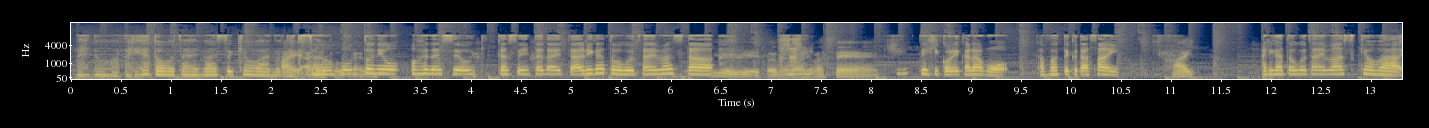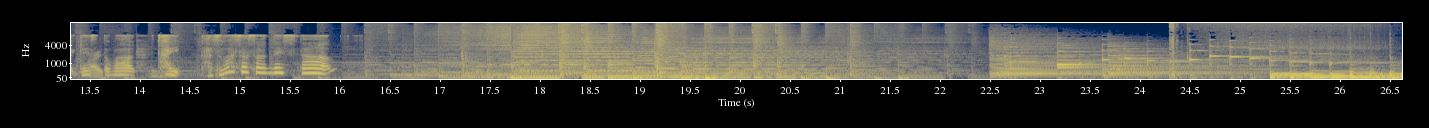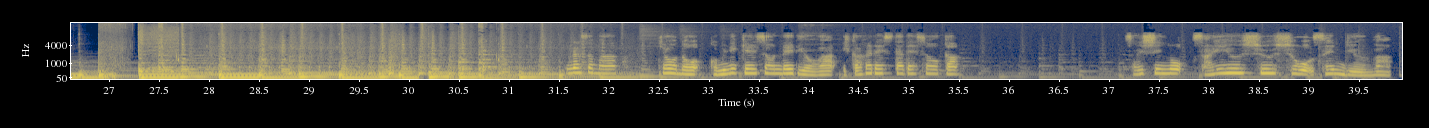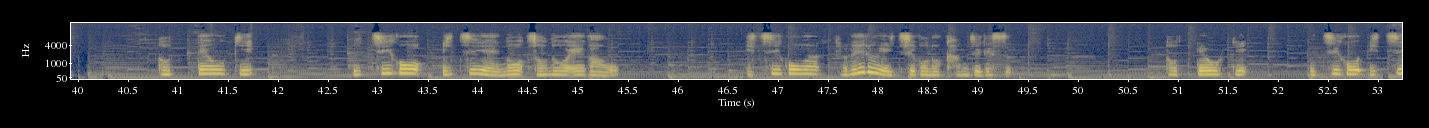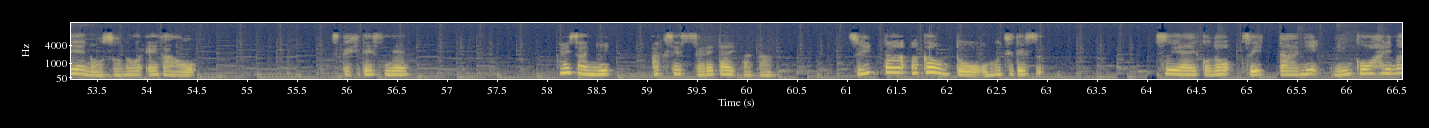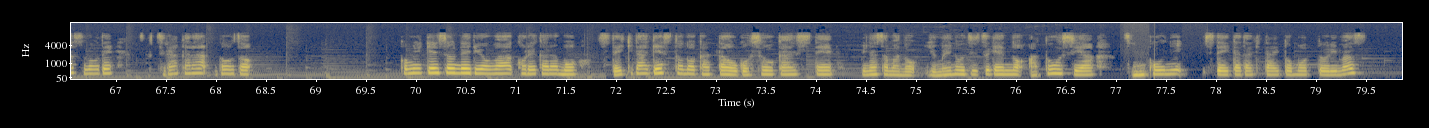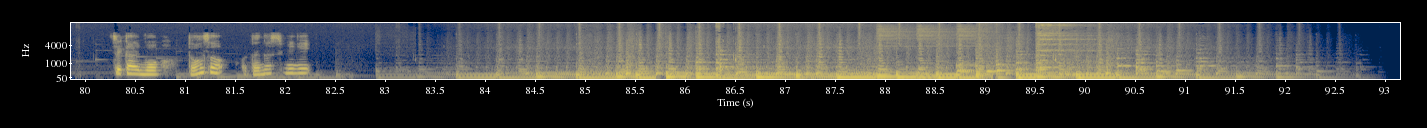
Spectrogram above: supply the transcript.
あの、ありがとうございます。今日はあの、はいたくさん本当におお話をお聞かせいただいてありがとうございました。いえいえ、とんでもありません。ぜひこれからも頑張ってください。はい。ありがとうございます。今日はゲストは甲斐和正さんでした。皆様、今日のコミュニケーションレディオはいかがでしたでしょうか？最新の最優秀賞川柳は、とっておき、一期一会のその笑顔。いちごは食べるいちごの漢字です。とっておき、一期一会のその笑顔。素敵ですね。カイさんにアクセスされたい方、ツイッターアカウントをお持ちです。スーヤエコのツイッターにリンクを貼りますので、そちらからどうぞ。コミュニケーションレディオはこれからも素敵なゲストの方をご紹介して、皆様の夢の実現の後押しや参考にしていただきたいと思っております。次回もどうぞお楽しみに。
